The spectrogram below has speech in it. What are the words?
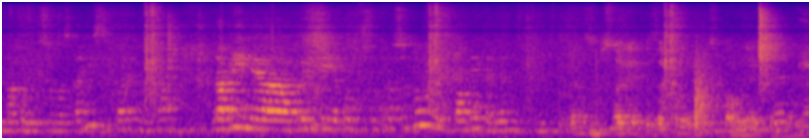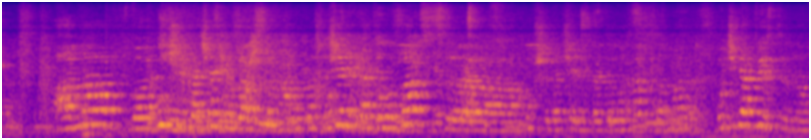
находится у нас комиссия, поэтому на время проведения конкурсной процедуры исполняет обязанности. Да, собственно говоря, по закону исполняет. Она бывший начальник ЗАГСа, начальник отдела ЗАГС, бывший начальник отдела ЗАГС, она очень ответственна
